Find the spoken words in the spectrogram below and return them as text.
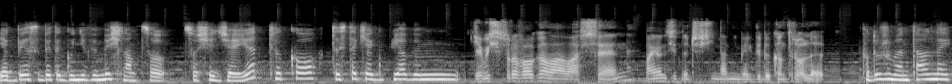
Jakby ja sobie tego nie wymyślam, co, co się dzieje, tylko to jest tak, jakby ja bym Jakbyś sprowokowała sen, mając jednocześnie nad nim jak gdyby kontrolę. Podróży mentalnej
